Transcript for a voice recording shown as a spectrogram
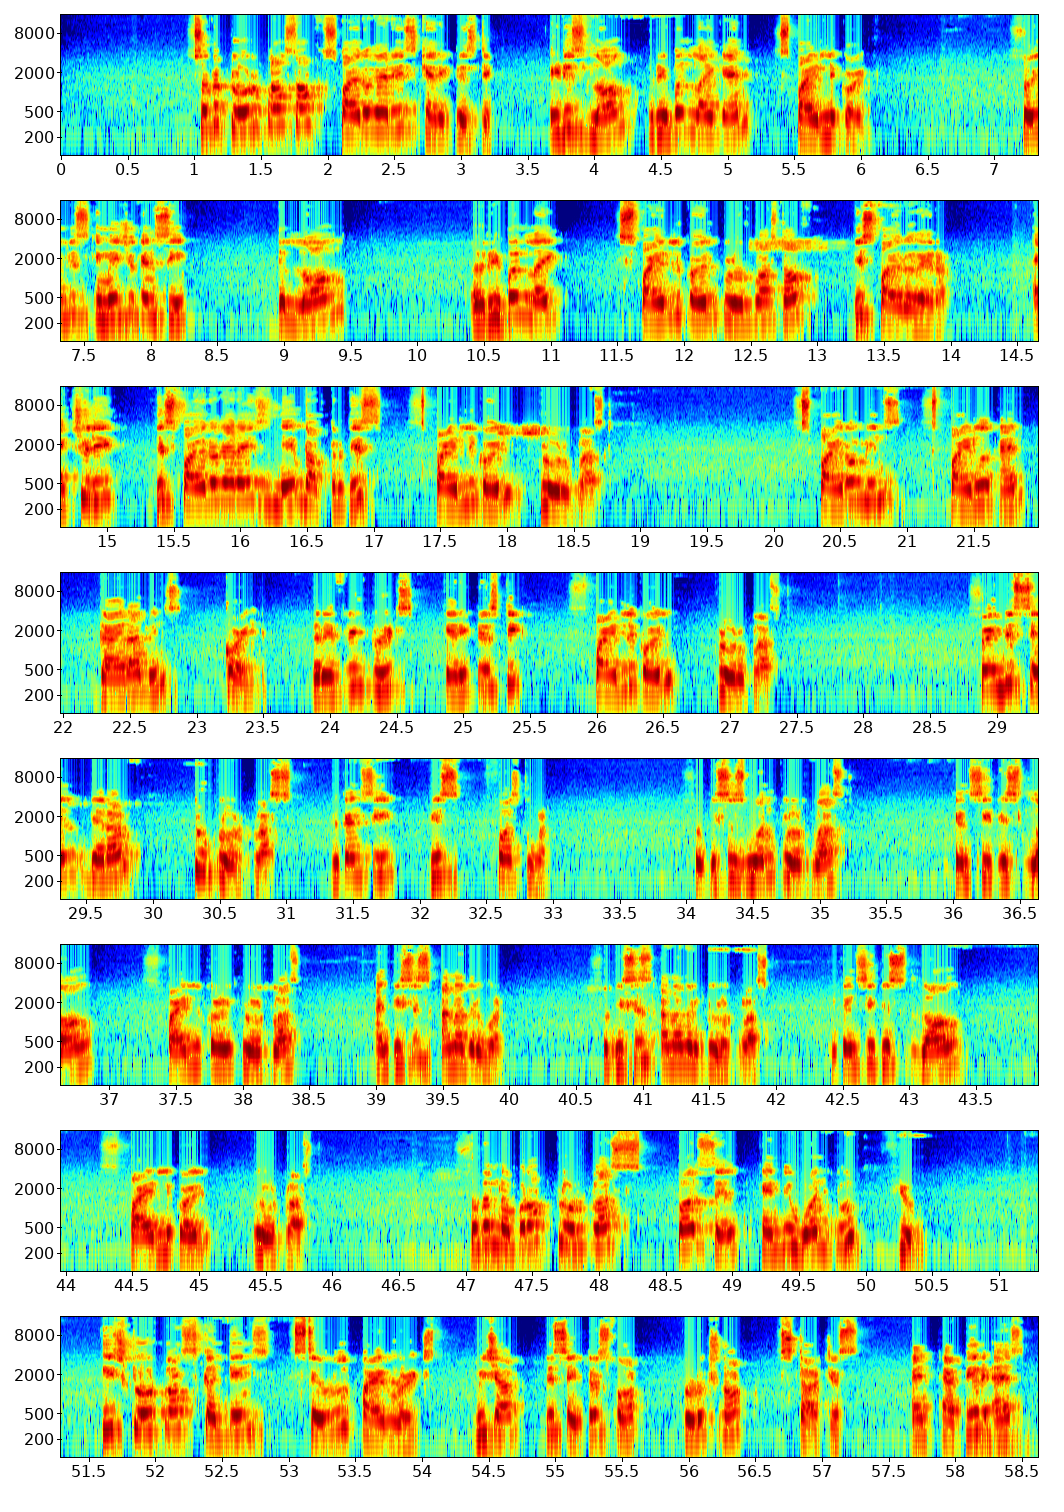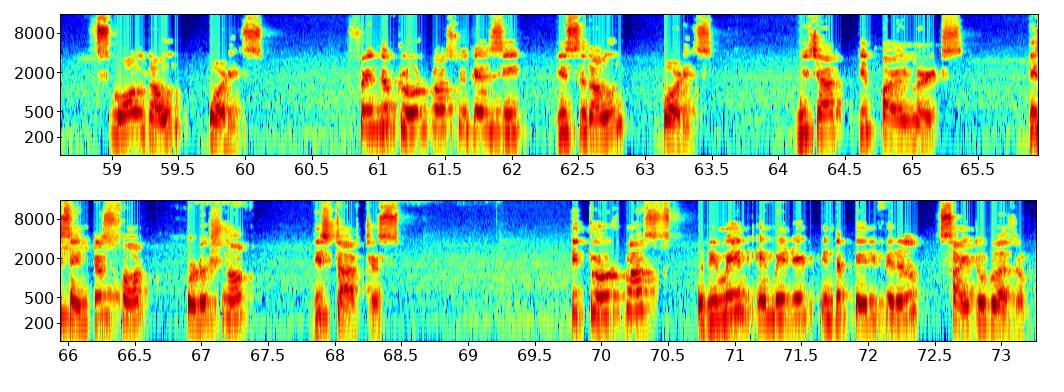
So the chloroplast of Spirogyra is characteristic. It is long, ribbon-like and spirally coiled. So in this image you can see the long ribbon-like spirally coiled chloroplast of this Spirogyra. Actually, this Spirogyra is named after this spirally coiled chloroplast. Spiro means spiral and gyra means coiled, referring to its characteristic spirally coiled chloroplast. So in this cell there are two chloroplasts. You can see this first one. So this is one chloroplast. You can see this long spiral coiled chloroplast and this is another one. So this is another chloroplast. You can see this long spirally coiled chloroplast. So the number of chloroplasts per cell can be 1 to few. Each chloroplast contains several pyrenoids which are the centers for production of starches and appear as small round bodies. So in the chloroplast you can see these round bodies which are the pyrenoids, the centers for production of the starches. The chloroplasts remain embedded in the peripheral cytoplasm.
